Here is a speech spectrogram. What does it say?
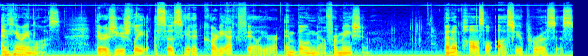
and hearing loss. There is usually associated cardiac failure and bone malformation. Menopausal osteoporosis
